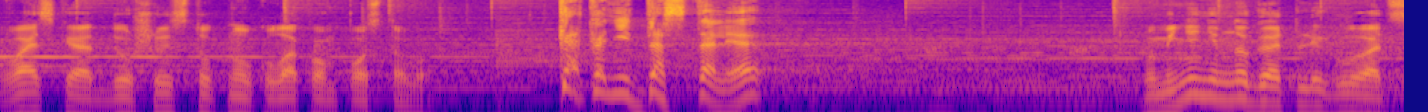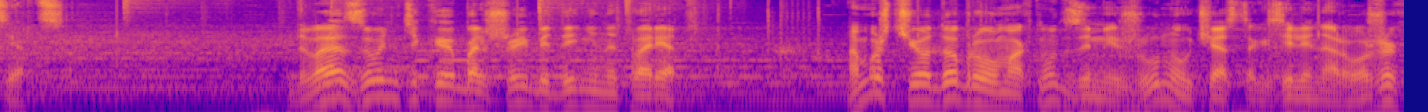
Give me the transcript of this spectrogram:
Васька от души стукнул кулаком по столу. «Как они достали, а?» у меня немного отлегло от сердца. Два зонтика большой беды не натворят. А может, чего доброго махнут за межу на участок зеленорожих,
